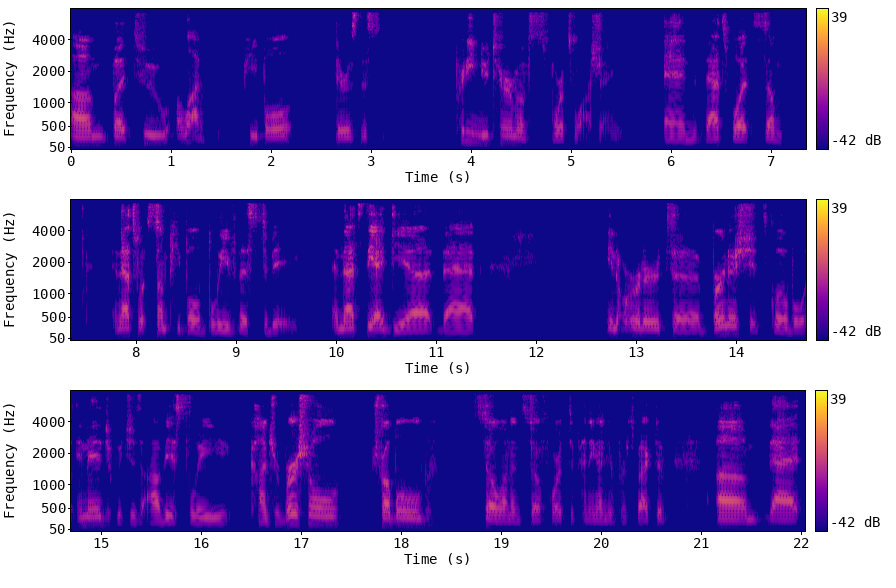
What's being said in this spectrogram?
Um, but to a lot of people, there's this pretty new term of sports washing, and that's what some, and that's what some people believe this to be. And that's the idea that in order to burnish its global image, which is obviously controversial, troubled, so on and so forth, depending on your perspective, um, that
